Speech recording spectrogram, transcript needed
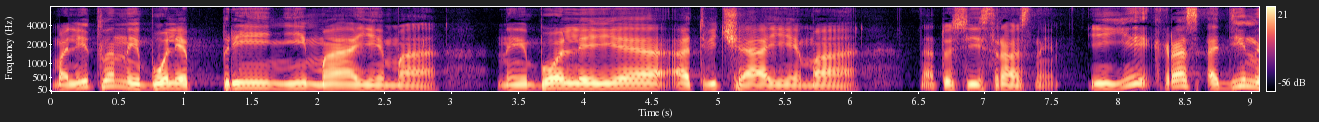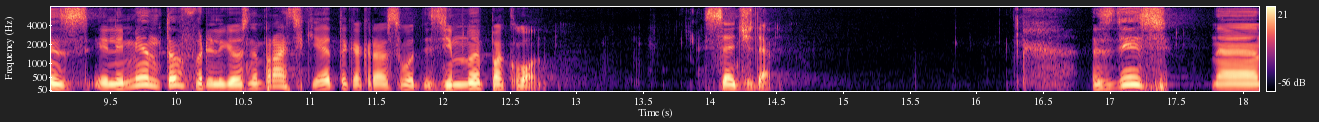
молитва наиболее принимаема, наиболее отвечаема. Да, то есть есть разные. И как раз один из элементов в религиозной практике это как раз вот земной поклон. Саджда. Здесь э,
